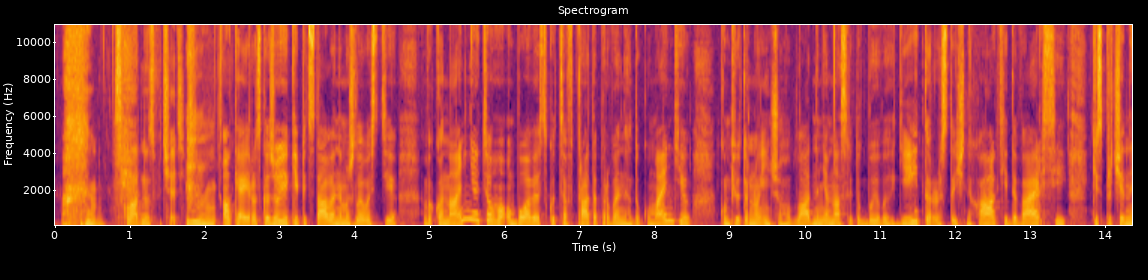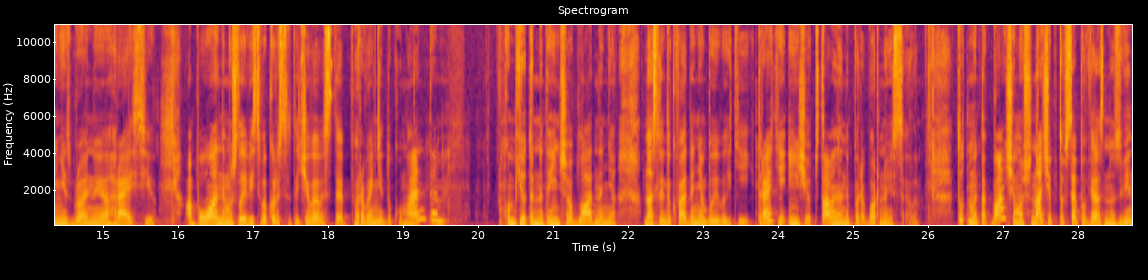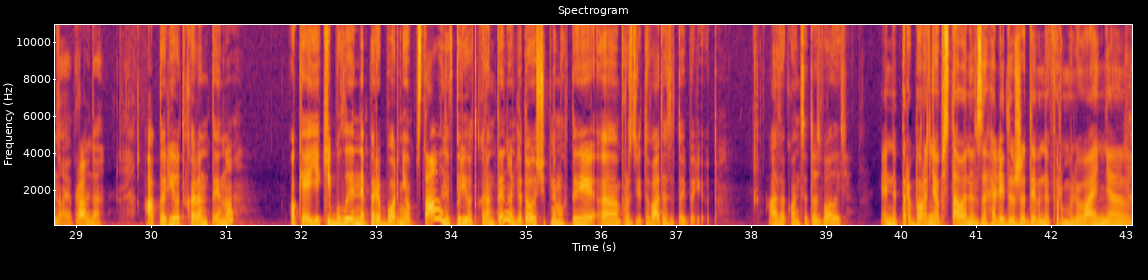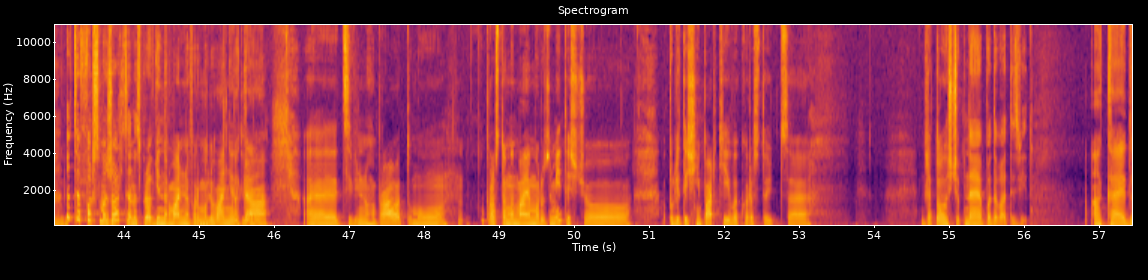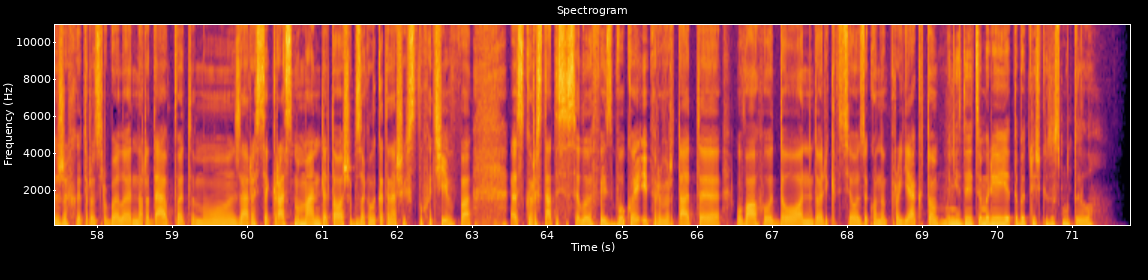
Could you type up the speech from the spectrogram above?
Складно звучить. Окей, розкажу, які підстави неможливості виконання цього обов'язку. Це втрата первинних документів, комп'ютерного іншого обладнання внаслідок бойових дій, терористичних актів, диверсій, які спричинені збройною агресією, або неможливість використати чи вивести первинні документи. Комп'ютерне та інше обладнання внаслідок ведення бойових дій. Третє інші обставини непереборної сили. Тут ми так бачимо, що начебто все пов'язано з війною, правда? А період карантину. Окей, які були непереборні обставини в період карантину для того, щоб не могти е, прозвітувати за той період? А закон це дозволить. І Непереборні обставини взагалі дуже дивне формулювання. Ну, це форс-мажор, це насправді нормальне формулювання okay. для е, цивільного права, тому ну, просто ми маємо розуміти, що політичні партії використають це для того, щоб не подавати звіт. Окей, дуже хитро зробили нардепи, тому зараз якраз момент для того, щоб закликати наших слухачів е, скористатися силою Фейсбуку і привертати увагу до недоліків цього законопроєкту. Мені здається, Марія, я тебе трішки засмутила.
